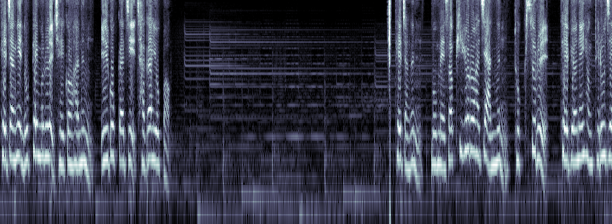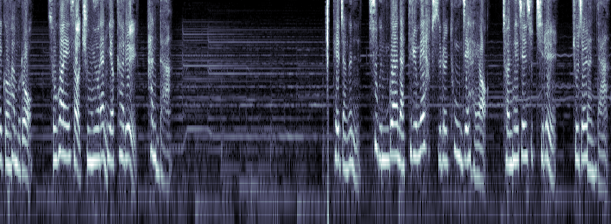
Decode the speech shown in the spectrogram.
대장의 노폐물을 제거하는 7가지 자가요법. 대장은 몸에서 필요로 하지 않는 독소를 대변의 형태로 제거하므로 소화에서 중요한 역할을 한다. 대장은 수분과 나트륨의 흡수를 통제하여 전해질 수치를 조절한다.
